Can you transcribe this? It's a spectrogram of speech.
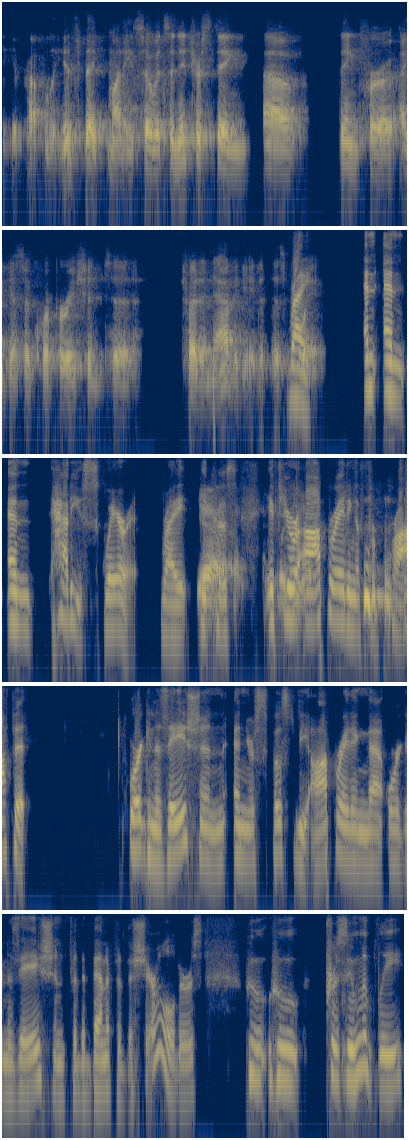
it probably is make money. So it's an interesting uh, thing for, I guess, a corporation to try to navigate at this right. point. And and and how do you square it? right? Yeah, because if you're operating a for profit organization and you're supposed to be operating that organization for the benefit of the shareholders who who presumably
